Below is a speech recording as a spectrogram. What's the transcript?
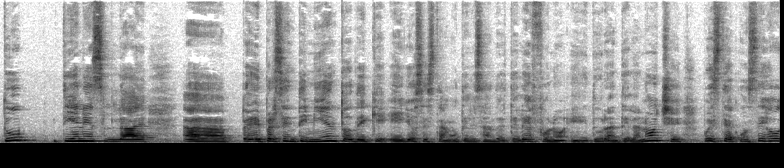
tú tienes la, uh, el presentimiento de que ellos están utilizando el teléfono eh, durante la noche, pues te aconsejo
